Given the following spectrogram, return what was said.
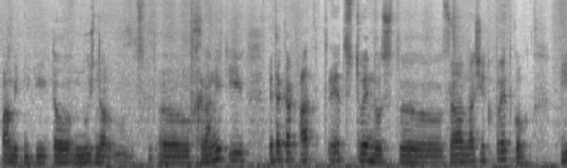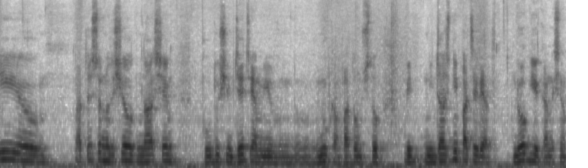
памятник, и это нужно хранить, и это как ответственность за наших предков. И ответственность еще нашим будущим детям и внукам потом, что не должны потерять. Многие, конечно,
